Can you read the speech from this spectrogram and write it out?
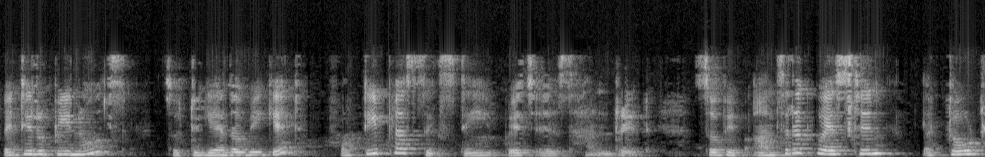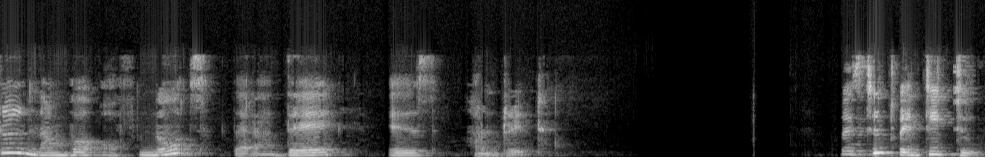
20 rupee notes. So together we get 40 plus 60 which is 100. So we've answered a question. The total number of notes that are there is 100. Question 22.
